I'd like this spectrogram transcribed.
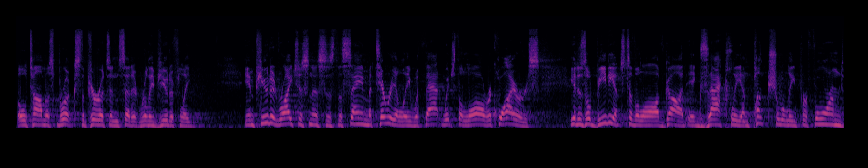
Old Thomas Brooks, the Puritan, said it really beautifully. Imputed righteousness is the same materially with that which the law requires. It is obedience to the law of God, exactly and punctually performed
